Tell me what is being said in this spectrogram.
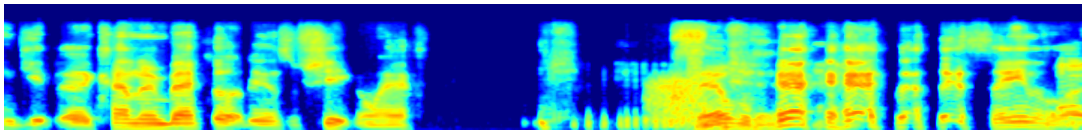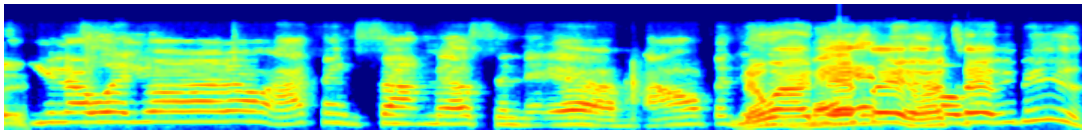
and get the economy back up. Then some shit gonna happen. That was that seemed Hey, like. you know what, y'all? Though? I think something else in the air. I don't think No, it's I bad. just said. I tell you this.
